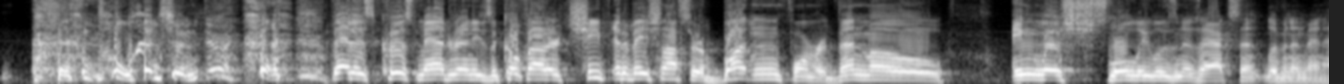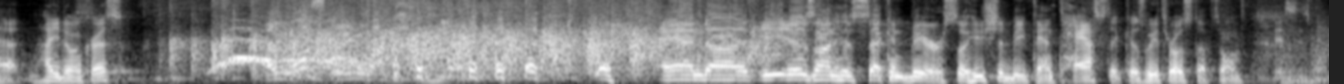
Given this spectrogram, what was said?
the legend that is Chris Maddern. He's the co-founder, chief innovation officer of Button, former Venmo, English, slowly losing his accent, living in Manhattan. How you doing, Chris? I love doing. And uh, he is on his second beer, so he should be fantastic as we throw stuff to him. This is one.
